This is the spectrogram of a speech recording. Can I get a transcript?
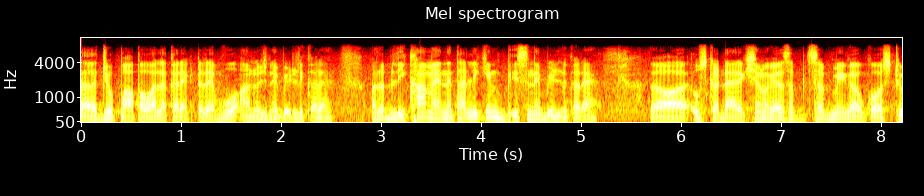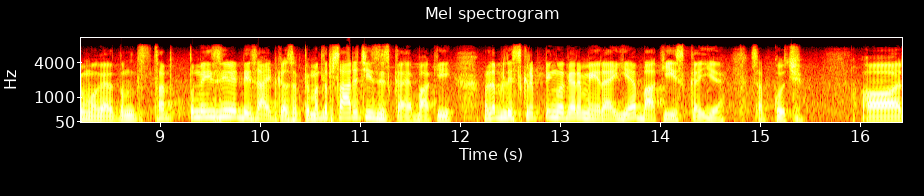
जो पापा वाला करेक्टर है वो अनुज ने बिल्ड करा है। मतलब लिखा मैंने था लेकिन इसने बिल्ड करा है। उसका डायरेक्शन वगैरह सब सब मेगा कॉस्ट्यूम वगैरह तुम सब तुम इजीली डिसाइड कर सकते हो। मतलब सारी चीज़ इसका है बाकी मतलब स्क्रिप्टिंग वगैरह मेरा ही है बाकी इसका ही है सब कुछ। और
